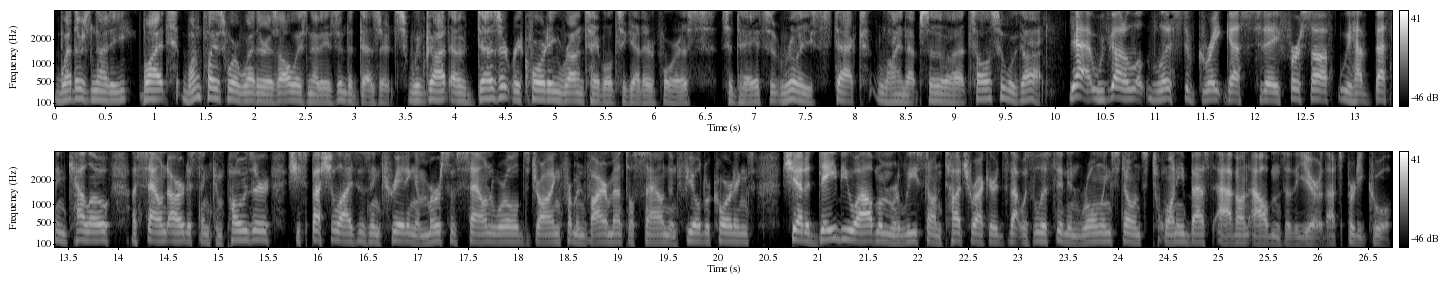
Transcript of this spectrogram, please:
Weather's nutty, but one place where weather is always nutty is in the deserts. We've got a desert recording roundtable together for us today. It's a really stacked lineup. So uh, tell us who we got. Yeah, we've got a list of great guests today. First off, we have Bethan Kellough, a sound artist and composer. She specializes in creating immersive sound worlds, drawing from environmental sound and field recordings. She had a debut album released on Touch Records that was listed in Rolling Stone's 20 Best Avant Albums of the Year. That's pretty cool.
